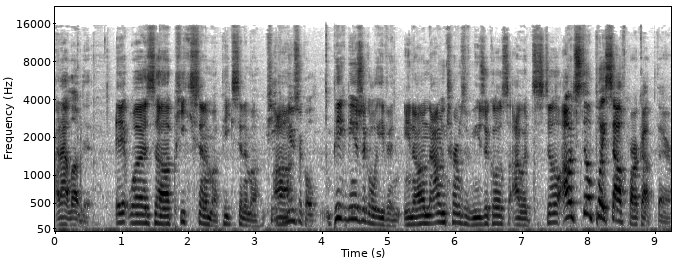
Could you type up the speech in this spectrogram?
and I loved it. It was uh, peak cinema, peak cinema, Peak Uh, musical. peak musical. Even you know now in terms of musicals, I would still I would still play South Park up there.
